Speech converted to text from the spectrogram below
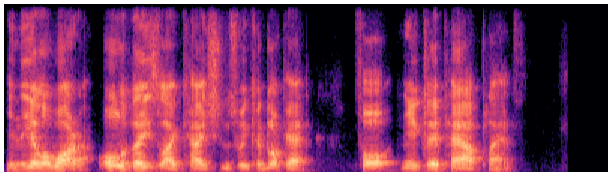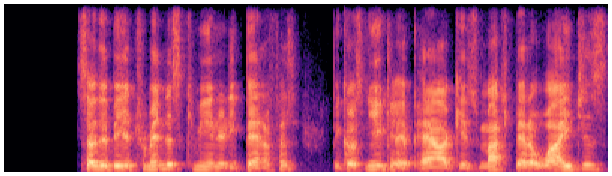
in the Illawarra. All of these locations we could look at for nuclear power plants. So there'd be a tremendous community benefit because nuclear power gives much better wages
